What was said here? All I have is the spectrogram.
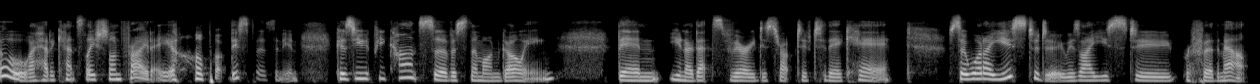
oh, I had a cancellation on Friday. I'll pop this person in. Because if you can't service them ongoing, then, you know, that's very disruptive to their care. So what I used to do is I used to refer them out.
